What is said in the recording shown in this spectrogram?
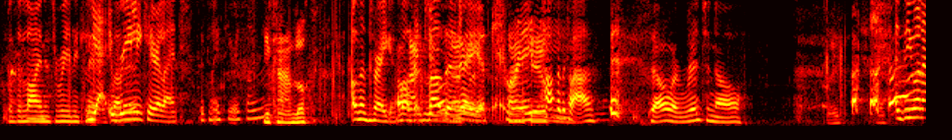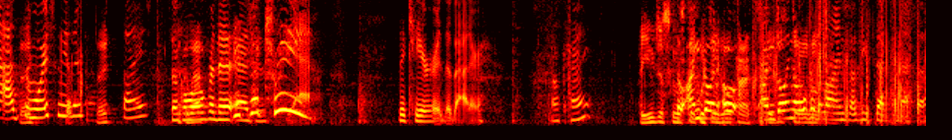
So the line is really clear. yeah, really it? clear line. So can I see your assignment? You can, look. Oh, that's very good. Oh, well thank done. you. Well done. Very A good. Thank you. Top of the class. So original. and do you want to add some more to the other See? side? So at go over the It's a tree. Yeah. The clearer, the better. Okay. Are you just going So to stick I'm with going. your Oh, hearts? I'm going just over the lines as you said, Vanessa,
